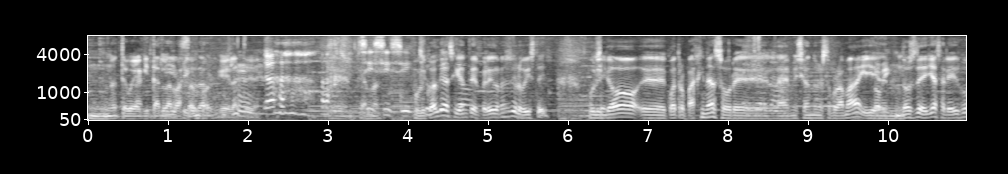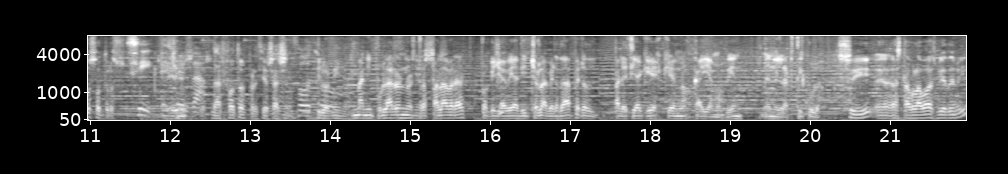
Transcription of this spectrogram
No te voy a quitar la razón porque la te... Sí, sí, sí. Publicó al día siguiente el periódico, no sé si lo visteis. Publicó eh, cuatro páginas sobre la emisión de nuestro programa y en dos de ellas salíais vosotros. Sí, es verdad. Las fotos preciosas. Fotos. Y los niños. Manipularon nuestras palabras porque yo había dicho la verdad, pero parecía que es que nos caíamos bien en el artículo. Sí, eh, hasta hablabas bien de mí.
